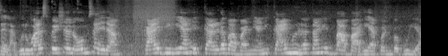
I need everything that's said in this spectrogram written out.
चला गुरुवार स्पेशल ओम साईराम. काय दिली आहेत कार्ड बाबांनी आणि काय म्हणत आहेत बाबा हे आपण बघूया.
